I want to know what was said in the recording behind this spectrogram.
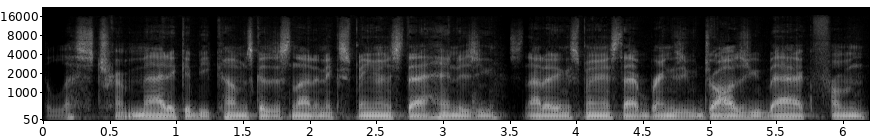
the less traumatic it becomes because it's not an experience that hinders you. It's not an experience that brings you, draws you back from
